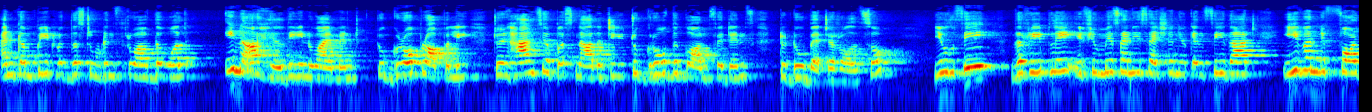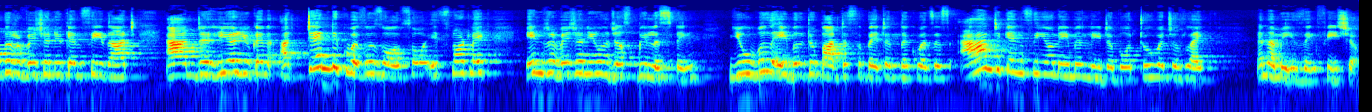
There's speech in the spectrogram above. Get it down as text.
and compete with the students throughout the world in a healthy environment to grow properly, to enhance your personality, to grow the confidence, to do better also. You'll see the replay. If you miss any session, you can see that. Even for the revision, you can see that. And here you can attend the quizzes also. It's not like in revision, you will just be listening. You will able to participate in the quizzes and you can see your name in leaderboard too, which is like an amazing feature.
